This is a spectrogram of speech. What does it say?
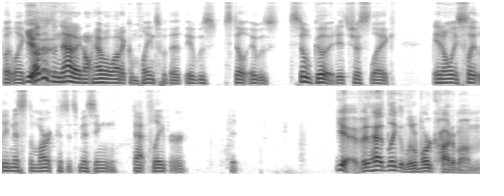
But like other than that, I don't have a lot of complaints with it. It was still, it was still good. It's just like it only slightly missed the mark because it's missing that flavor. Yeah, if it had like a little more cardamom,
